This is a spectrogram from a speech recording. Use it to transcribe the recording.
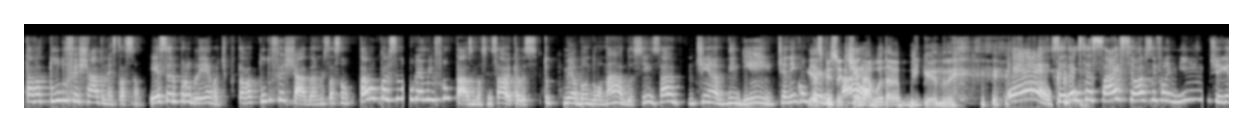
tava tudo fechado na estação. Esse era o problema, tipo, tava tudo fechado. Uma estação, tava parecendo um lugar meio fantasma, assim, sabe? Aquelas, tudo meio abandonado, assim, sabe? Não tinha ninguém, tinha nem como E as pessoas que tinha na rua tava brigando, né? É, você, daí você sai, você olha assim e fala, Mim, cheguei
